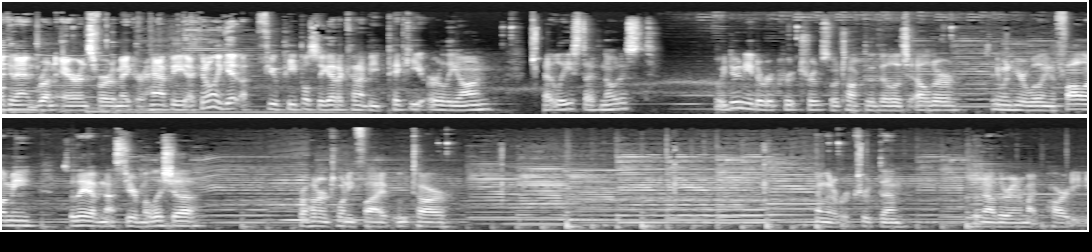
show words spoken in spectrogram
I can add, run errands for her to make her happy. I can only get a few people, so you gotta kind of be picky early on, at least, I've noticed. We do need to recruit troops, so we'll talk to the village elder. Is anyone here willing to follow me? So they have Nasir Militia for 125 Utar. I'm gonna recruit them. So now they're in my party.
